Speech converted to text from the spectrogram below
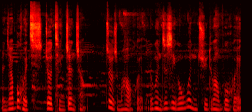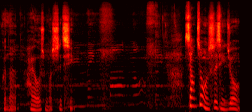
人家不回其实就挺正常，这有什么好回的？如果你这是一个问句，对方不回，可能还有什么事情。像这种事情就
